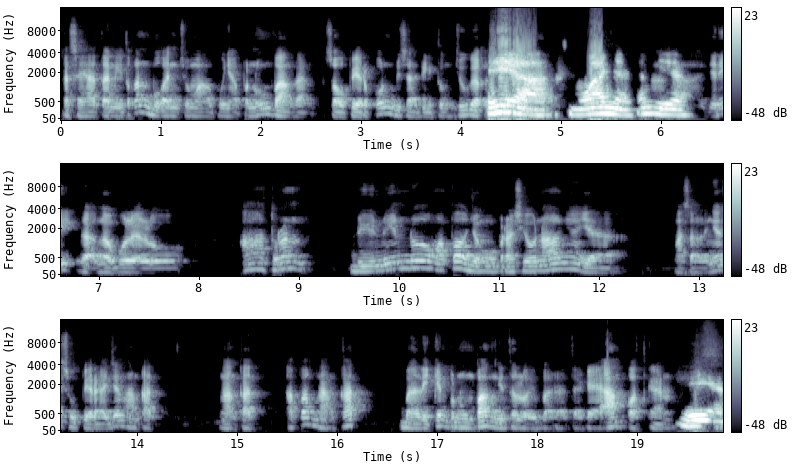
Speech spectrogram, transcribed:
kesehatan itu kan bukan cuma punya penumpang kan, sopir pun bisa dihitung juga. kan. Iya, semuanya kan iya. Nah, jadi nggak nggak boleh lu ah aturan diinin dong apa jam operasionalnya ya masalahnya supir aja ngangkat ngangkat apa ngangkat balikin penumpang gitu loh ibaratnya kayak angkot kan Iya.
